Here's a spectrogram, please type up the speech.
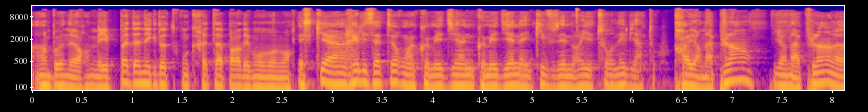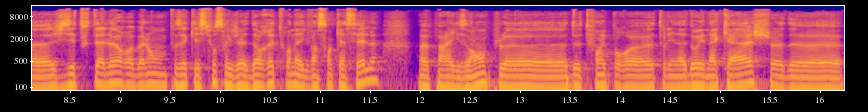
un bonheur. Mais pas d'anecdote concrète à part des bons moments. Est-ce qu'il y a un réalisateur ou un comédien, une comédienne avec qui vous aimeriez tourner bientôt? Ah, il y en a plein, il y en a plein. Là. Je disais tout à l'heure, euh, bah là on me pose la question, c'est que j'adorerais tourner avec Vincent Cassel, euh, par exemple, euh, de tourner pour euh, Tolenado et Nakash, euh, de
